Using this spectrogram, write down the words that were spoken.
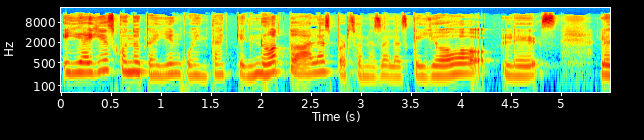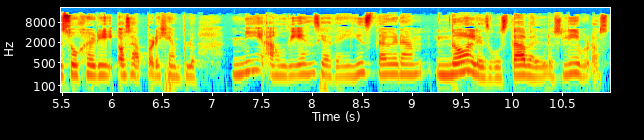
y, ahí es cuando caí en cuenta que no todas las personas a las que yo les, les sugerí, o sea, por ejemplo, mi audiencia de Instagram no les gustaban los libros.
